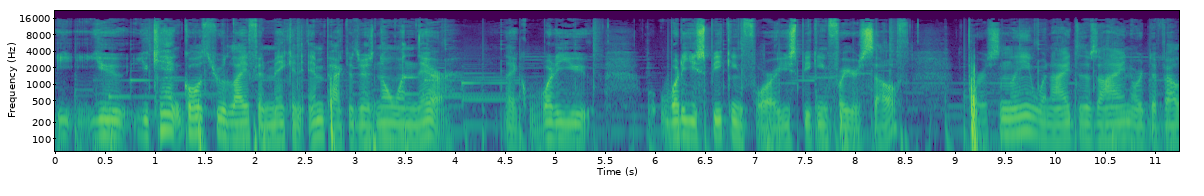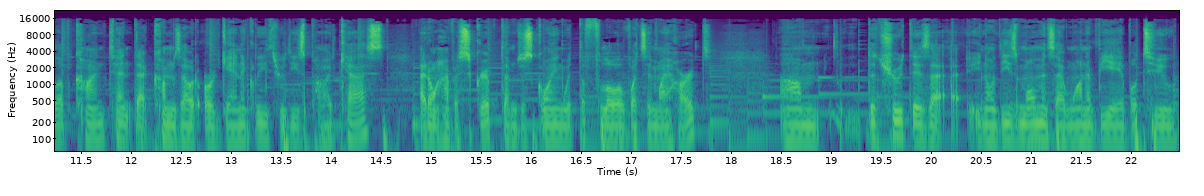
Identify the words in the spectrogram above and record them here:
you you can't go through life and make an impact if there's no one there. Like, what are you what are you speaking for? Are you speaking for yourself? Personally, when I design or develop content that comes out organically through these podcasts, I don't have a script. I'm just going with the flow of what's in my heart. Um, the truth is that you know these moments I want to be able to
